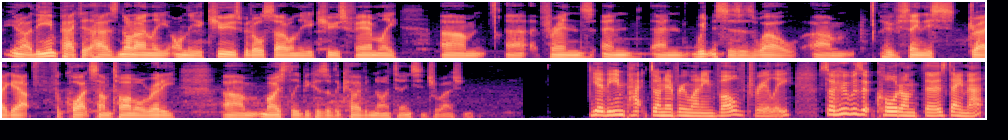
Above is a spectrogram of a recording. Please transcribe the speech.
you know the impact it has not only on the accused but also on the accused family, um, uh, friends, and and witnesses as well. Um, who've seen this drag out for quite some time already, um, mostly because of the COVID 19 situation. Yeah, the impact on everyone involved, really. So, who was at court on Thursday, Matt?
